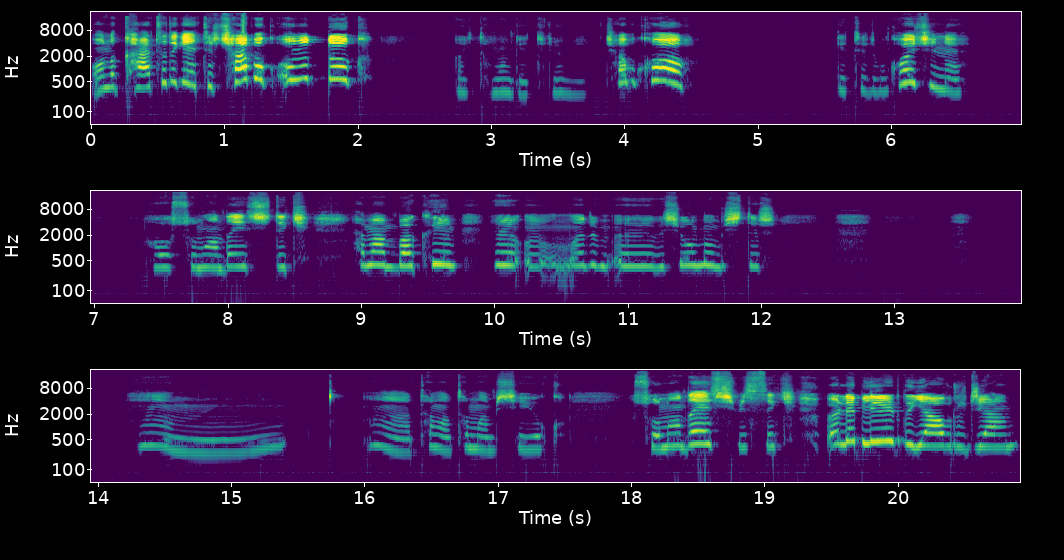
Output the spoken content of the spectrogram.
Onu kartını getir. Çabuk unuttuk. Ay tamam getiriyorum ya. Çabuk ol. Getirdim. Koy içine. Oh, son anda yetiştik. Hemen bakayım. Umarım e, bir şey olmamıştır. Hmm. Ha, tamam tamam bir şey yok. Son anda yetişmiştik. Ölebilirdi yavrucağım.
